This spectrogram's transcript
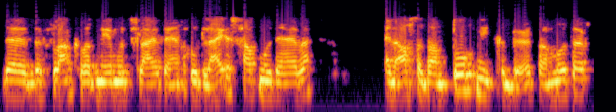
de, de flanken wat meer moeten sluiten en goed leiderschap moeten hebben. En als dat dan toch niet gebeurt, dan moet er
